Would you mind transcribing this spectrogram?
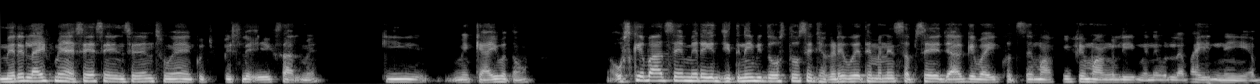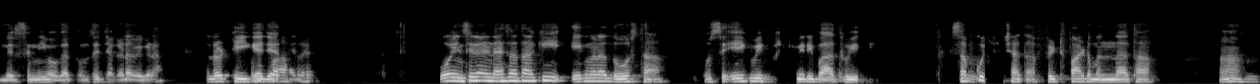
मेरे लाइफ में ऐसे ऐसे इंसिडेंट्स हुए हैं कुछ पिछले एक साल में कि मैं क्या ही बताऊँ। उसके बाद से मेरे जितने भी दोस्तों से झगड़े हुए थे मैंने सबसे जाके भाई खुद से माफ़ी भी मांग ली। मैंने बोला भाई नहीं अब मेरे से नहीं होगा तुमसे झगड़ा वेगड़ा चलो ठीक है जैसा वो इंसिडेंट ऐसा था कि एक मेरा दोस्त था उससे एक वीक हम्म, मेरी बात हुई थी। सब हम्म, कुछ अच्छा था फिटफाट बंदा था। हाँ। हम्म,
